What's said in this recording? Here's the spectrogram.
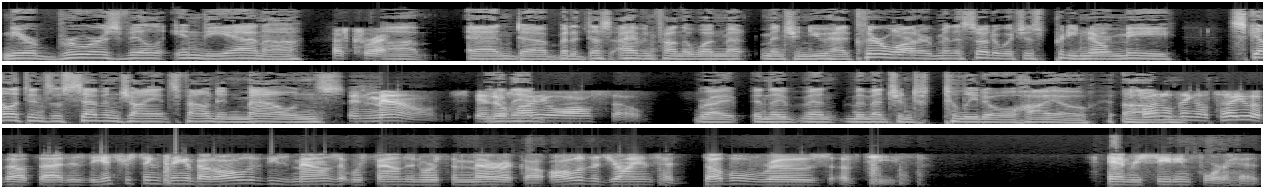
near Brewersville, Indiana. That's correct. Uh, and uh, but it does. I haven't found the one me- mention you had, Clearwater, Minnesota, which is pretty near me. Skeletons of seven giants found in mounds. in mounds. In Yeah, they had- Ohio also. Right, and they, mentioned Toledo, Ohio. Um, Final thing I'll tell you about that is the interesting thing about all of these mounds that were found in North America, all of the giants had double rows of teeth and receding foreheads.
